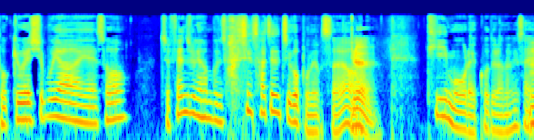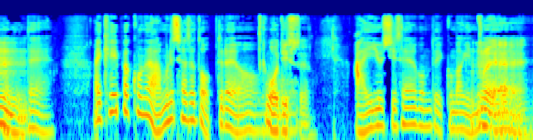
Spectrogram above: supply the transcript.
도쿄의 시부야에서 제 팬 중에 한 분이 사진 사진을 찍어 보냈어요. 네. 타워 레코드라는 회사에 음. 갔는데 아니 케이팝 코너에 아무리 찾아도 없더래요. 그럼 어디 있어요? 아이유 씨 새 앨범도 있고 막 있는데 네.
